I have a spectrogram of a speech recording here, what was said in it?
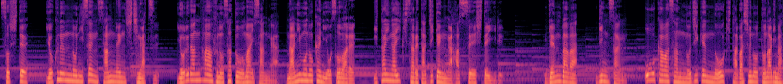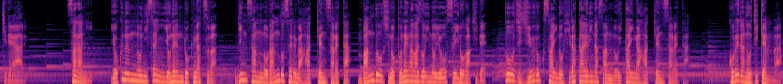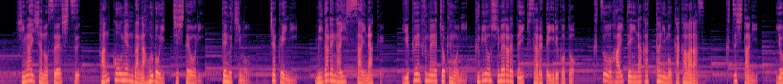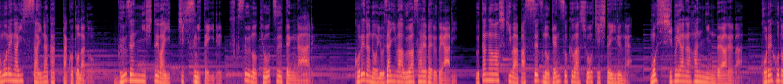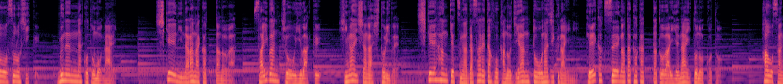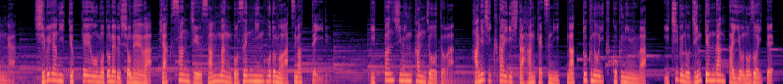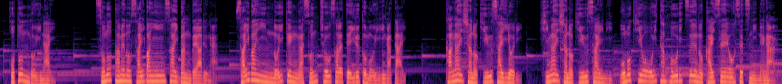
そして翌年の2003年7月ヨルダンハーフの佐藤舞さんが何者かに襲われ遺体が遺棄された事件が発生している。現場は林さん大川さんの事件の起きた場所の隣町である。さらに翌年の2004年6月は林さんのランドセルが発見された坂東市の利根川沿いの用水路脇で当時16歳の平田絵里奈さんの遺体が発見された。これらの事件は被害者の性質犯行現場がほぼ一致しており手口も着衣に乱れが一切なく行方不明直後に首を絞められて遺棄されていること靴を履いていなかったにもかかわらず靴下に汚れが一切なかったことなど偶然にしては一致しすぎている複数の共通点がある。これらの余罪は噂レベルであり疑わしきは罰せずの原則は承知しているがもし渋谷が犯人であればこれほど恐ろしく無念なこともない。死刑にならなかったのは裁判長曰く被害者が一人で死刑判決が出された他の事案と同じくらいに計画性が高かったとは言えないとのこと。ハオさんが渋谷に極刑を求める署名は133万5千人ほども集まっている。一般市民感情とは激しく乖離した判決に納得のいく国民は一部の人権団体を除いてほとんどいない。そのための裁判員裁判であるが裁判員の意見が尊重されているとも言い難い。加害者の救済より被害者の救済に重きを置いた法律への改正を切に願う。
